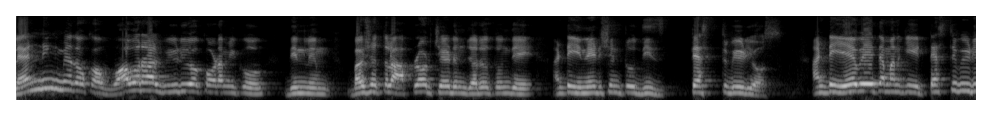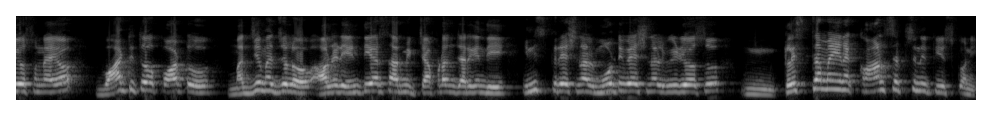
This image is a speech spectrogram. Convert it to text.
లెర్నింగ్ మీద ఒక ఓవరాల్ వీడియో కూడా మీకు దీన్ని భవిష్యత్తులో అప్లోడ్ చేయడం జరుగుతుంది. అంటే in addition to these test videos అంటే ఏవైతే మనకి టెస్ట్ వీడియోస్ ఉన్నాయో వాటితో పాటు మధ్య మధ్యలో ఆల్రెడీ ఎన్టీఆర్ సార్ మీకు చెప్పడం జరిగింది. ఇన్స్పిరేషనల్ మోటివేషనల్ వీడియోస్ క్లిష్టమైన కాన్సెప్ట్స్ని తీసుకొని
